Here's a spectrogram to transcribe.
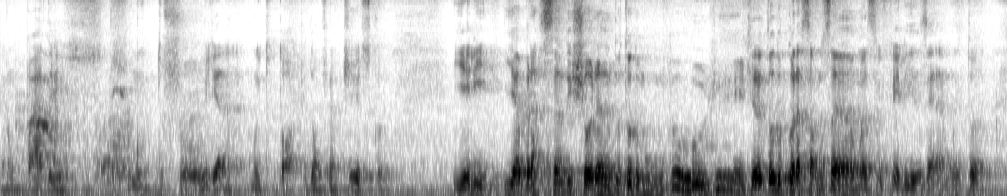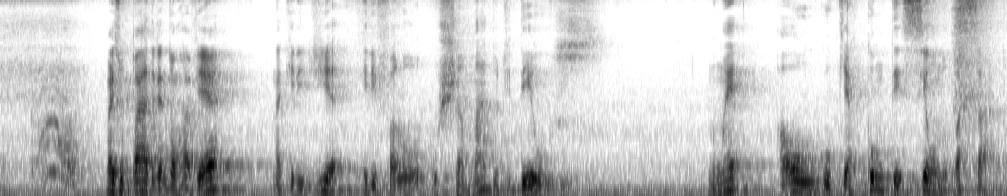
era um padre muito show, ele era muito top, Dom Francesco. E ele ia abraçando e chorando, todo mundo, oh, gente, era todo coraçãozão, assim, feliz, era muito. Mas o padre, Dom Javier, naquele dia, ele falou: o chamado de Deus não é algo que aconteceu no passado,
